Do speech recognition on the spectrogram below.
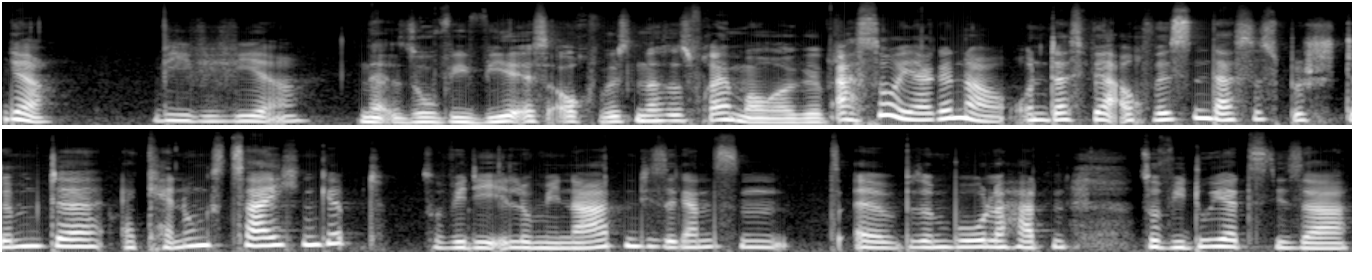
ja, wie, wie wir. Na, so wie wir es auch wissen, dass es Freimaurer gibt. Ach so, ja, genau. Und dass wir auch wissen, dass es bestimmte Erkennungszeichen gibt, so wie die Illuminaten diese ganzen äh, Symbole hatten, so wie du jetzt dieser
